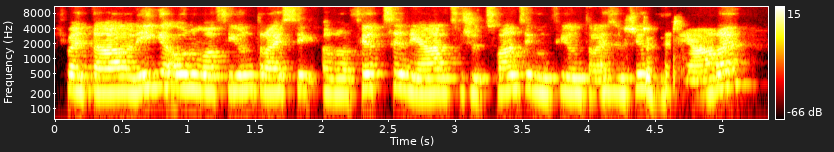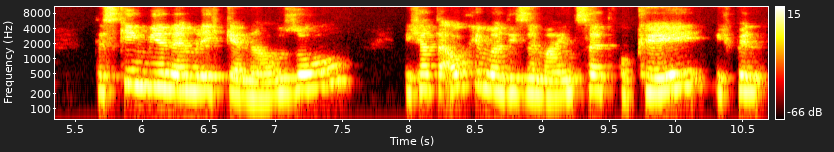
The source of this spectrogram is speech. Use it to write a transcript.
Ich meine, da liege auch nochmal 34 oder 14 Jahre, zwischen 20 und 34 und 14 Stimmt. Jahre. Das ging mir nämlich genauso. Ich hatte auch immer diese Mindset, okay, ich bin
